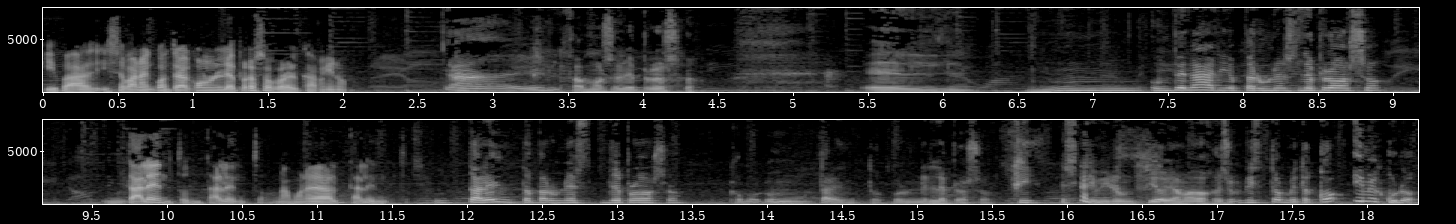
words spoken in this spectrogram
y, va- y se van a encontrar con un leproso por el camino. Ah, el famoso leproso. El... mm, un denario para un leproso. Un talento, un talento, una moneda del talento. Un talento para un leproso. ¿Cómo que un talento para un leproso? Sí, es que vino un tío llamado Jesucristo, me tocó y me curó.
